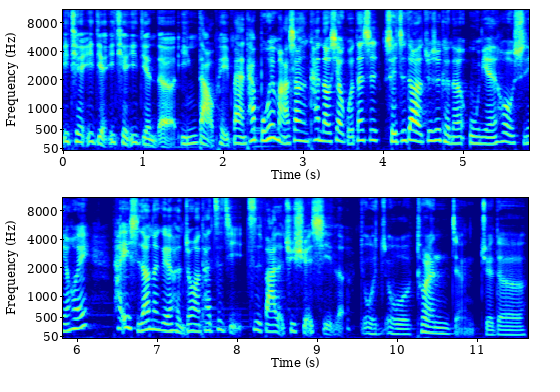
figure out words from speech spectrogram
一天一点、一天一点的引导陪伴，他不会马上看到效果，但是谁知道，就是可能五年后、十年后，诶，他意识到那个也很重要，他自己自发的去学习了。我我突然讲，觉得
